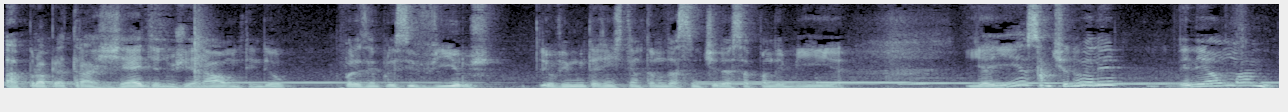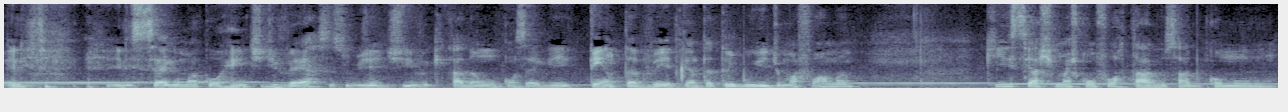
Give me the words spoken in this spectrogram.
a própria tragédia no geral, entendeu? Por exemplo, esse vírus. Eu vi muita gente tentando dar sentido a essa pandemia. E aí o sentido ele ele é uma ele, ele segue uma corrente diversa e subjetiva que cada um consegue tenta ver, tenta atribuir de uma forma que se acha mais confortável, sabe? Como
